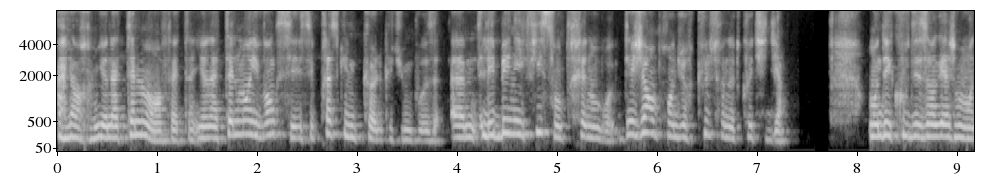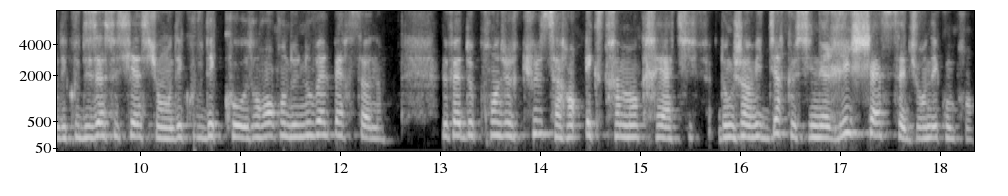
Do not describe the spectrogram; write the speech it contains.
alors, il y en a tellement en fait. Il y en a tellement, Yvan, que c'est presque une colle que tu me poses. Euh, les bénéfices sont très nombreux. Déjà, on prend du recul sur notre quotidien. On découvre des engagements, on découvre des associations, on découvre des causes, on rencontre de nouvelles personnes. Le fait de prendre du recul, ça rend extrêmement créatif. Donc j'ai envie de dire que c'est une richesse cette journée qu'on prend.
